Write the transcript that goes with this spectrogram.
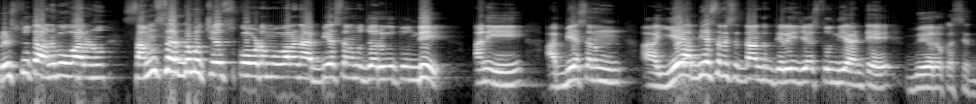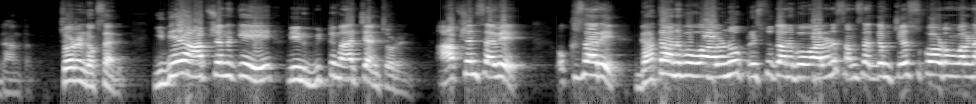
ప్రస్తుత అనుభవాలను సంసర్గము చేసుకోవడం వలన అభ్యసనము జరుగుతుంది అని అభ్యసనం ఏ అభ్యసన సిద్ధాంతం తెలియజేస్తుంది అంటే వేరొక సిద్ధాంతం. చూడండి ఒకసారి. ఇదే ఆప్షన్కి నేను బిట్టు మార్చాను చూడండి. ఆప్షన్స్ అవే. ఒకసారి గత అనుభవాలను ప్రస్తుత అనుభవాలను సంసర్గం చేసుకోవడం వలన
